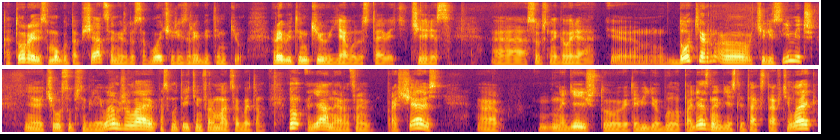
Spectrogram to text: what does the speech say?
которые смогут общаться между собой через RabbitMQ. RabbitMQ я буду ставить через, собственно говоря, докер, э, через э, чего, собственно говоря, и вам желаю. Посмотрите информацию об этом. Ну, я, наверное, с вами прощаюсь. Надеюсь, что это видео было полезным. Если так, ставьте лайк,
